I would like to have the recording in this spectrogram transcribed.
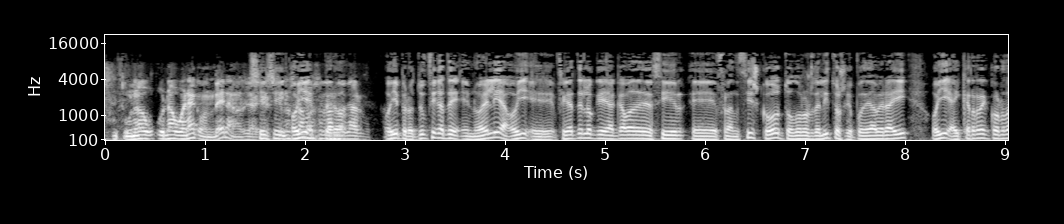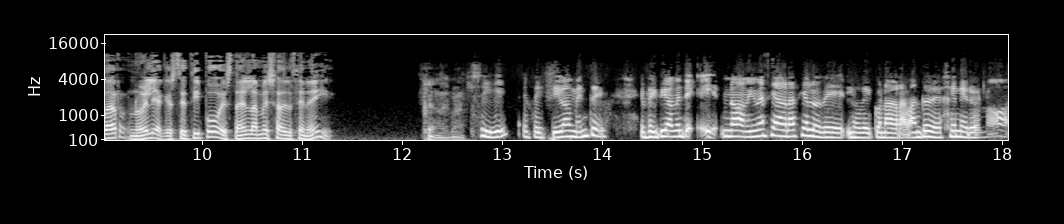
una, una buena condena. O sea, sí, sí. oye, pero, oye, pero tú fíjate, Noelia, oye, eh, fíjate lo que acaba de decir eh, Francisco, todos los delitos que puede haber ahí. Oye, hay que recordar, Noelia, que este tipo está en la mesa del CNI. Sí, efectivamente, efectivamente. Eh, no, a mí me hacía gracia lo de lo de con agravante de género, ¿no?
